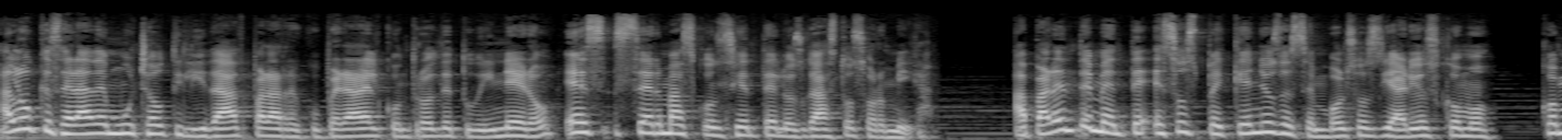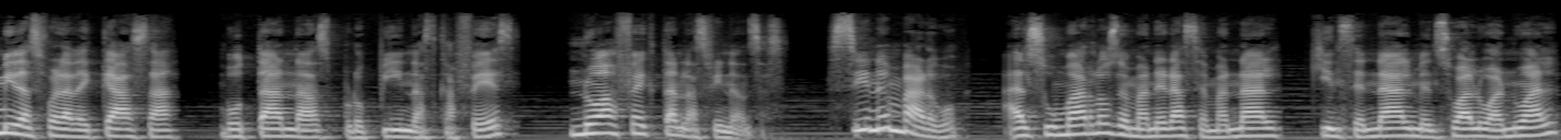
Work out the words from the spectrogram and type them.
Algo que será de mucha utilidad para recuperar el control de tu dinero es ser más consciente de los gastos hormiga. Aparentemente, esos pequeños desembolsos diarios como comidas fuera de casa, botanas, propinas, cafés, no afectan las finanzas. Sin embargo, al sumarlos de manera semanal, quincenal, mensual o anual,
